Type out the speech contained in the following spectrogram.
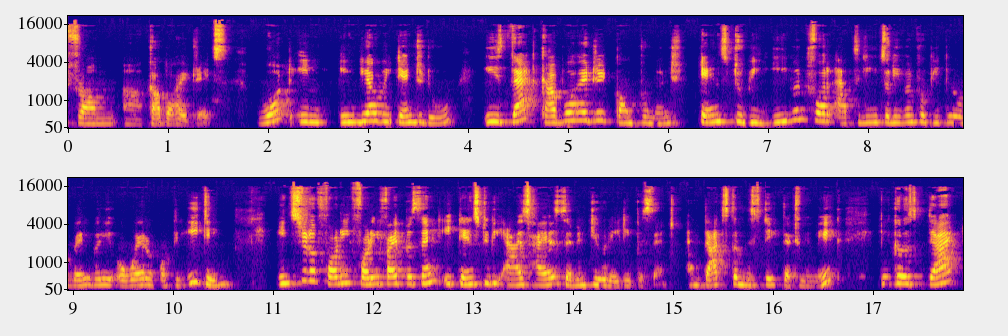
uh, from uh, carbohydrates. What in India we tend to do is that carbohydrate component tends to be even for athletes or even for people who are very very aware of what they're eating instead of 40 45% it tends to be as high as 70 or 80% and that's the mistake that we make because that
